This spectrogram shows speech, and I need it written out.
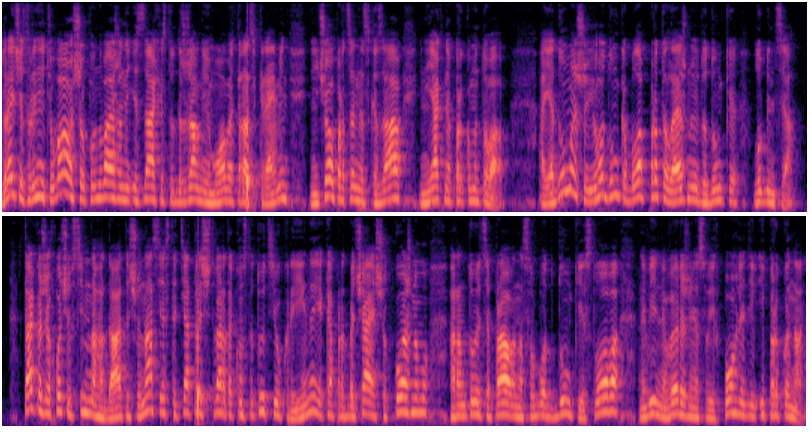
До речі, зверніть увагу, що уповноважений із захисту державної мови Тарас Кремінь нічого про це не сказав і ніяк не прокоментував. А я думаю, що його думка була протилежною до думки Лубінця. Також я хочу всім нагадати, що у нас є стаття 34 Конституції України, яка передбачає, що кожному гарантується право на свободу думки і слова, на вільне вираження своїх поглядів і переконань.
